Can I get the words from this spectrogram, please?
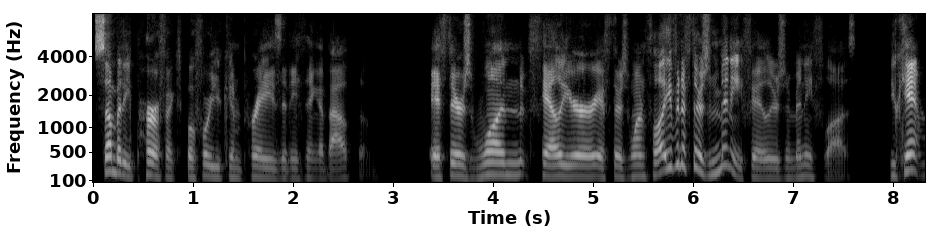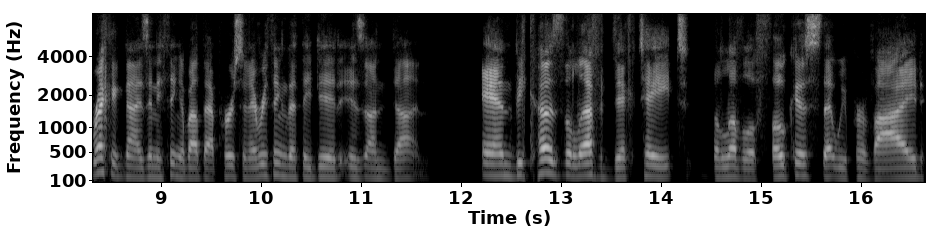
somebody perfect before you can praise anything about them. If there's one failure, if there's one flaw, even if there's many failures or many flaws, you can't recognize anything about that person. Everything that they did is undone. And because the left dictate the level of focus that we provide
